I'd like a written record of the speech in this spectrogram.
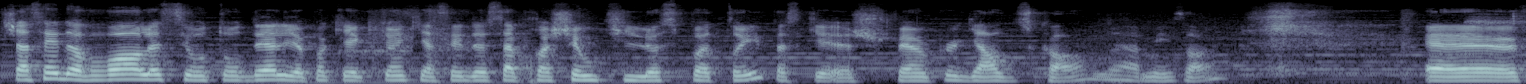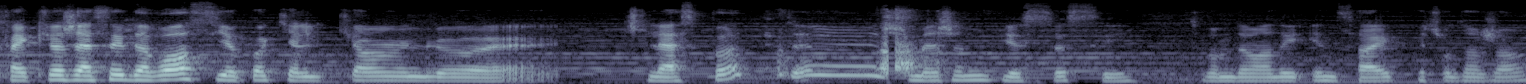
J'essaie de voir là, si autour d'elle, il n'y a pas quelqu'un qui essaie de s'approcher ou qui l'a spoté, parce que je fais un peu garde du corps là, à mes heures. Euh, fait que là, j'essaie de voir s'il n'y a pas quelqu'un là, euh, qui la spot. Euh, J'imagine que ça, c'est. Tu vas me demander insight, quelque chose dans le genre.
